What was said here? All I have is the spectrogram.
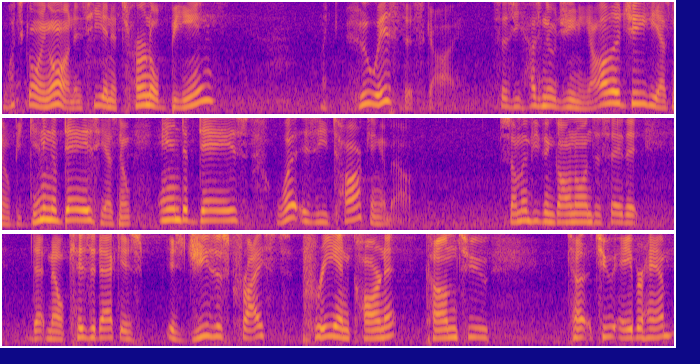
What's going on? Is he an eternal being? Who is this guy? It says he has no genealogy, he has no beginning of days, he has no end of days. What is he talking about? Some have even gone on to say that that Melchizedek is, is Jesus Christ, pre incarnate, come to, to, to Abraham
